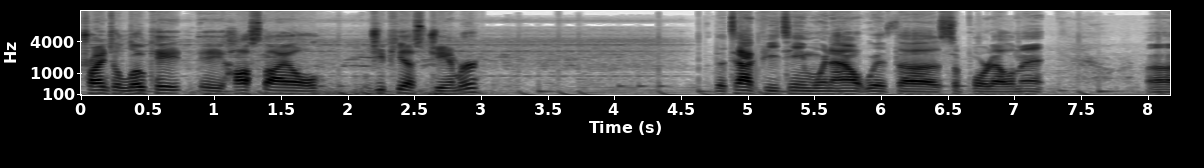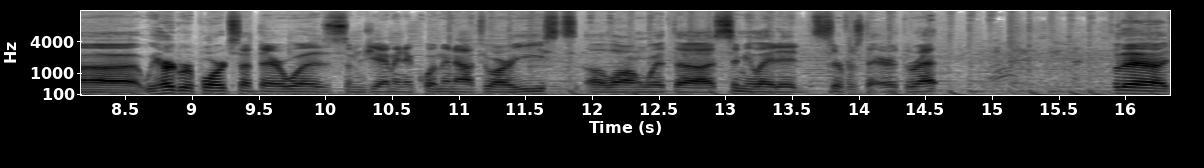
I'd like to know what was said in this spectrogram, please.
trying to locate a hostile GPS jammer. The TACP team went out with a support element. Uh, we heard reports that there was some jamming equipment out to our east, along with a simulated surface-to-air threat. The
